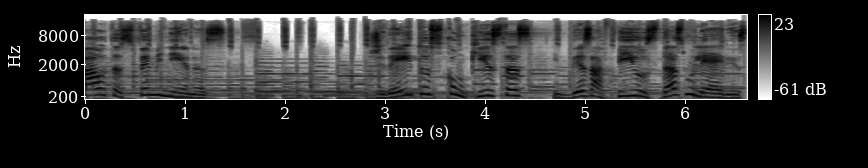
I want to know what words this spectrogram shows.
Pautas Femininas. Direitos, conquistas e desafios das mulheres.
